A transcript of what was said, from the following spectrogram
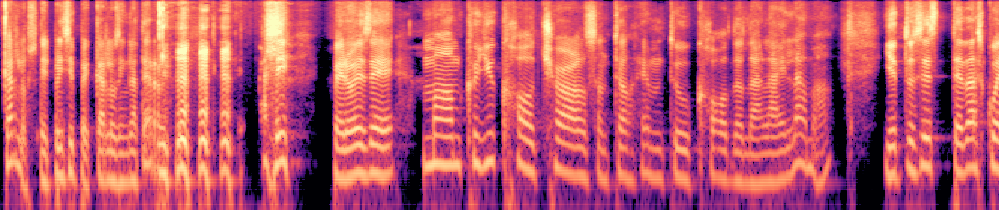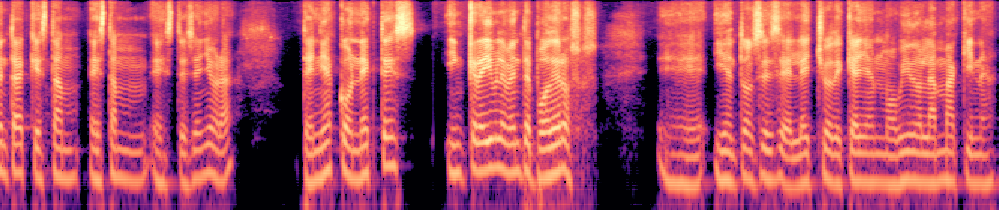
Carlos, el príncipe Carlos de Inglaterra. Así, pero es de, Mom, could you call Charles and tell him to call the Dalai Lama? Y entonces te das cuenta que esta, esta este, señora tenía conectes increíblemente poderosos. Eh, y entonces el hecho de que hayan movido la máquina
